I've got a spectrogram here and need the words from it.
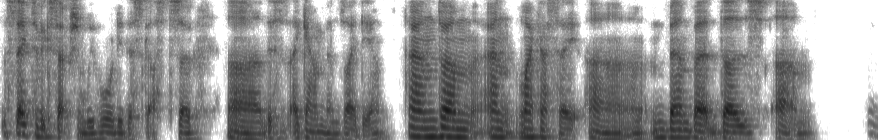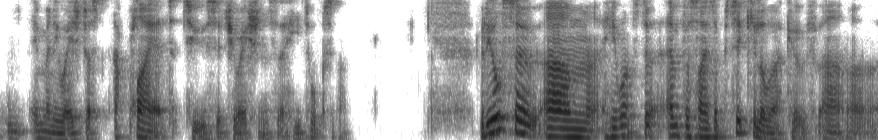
The state of exception we've already discussed, so uh, this is Agamben's idea, and um, and like I say, uh, Mbembe does um, in many ways just apply it to situations that he talks about. But he also um, he wants to emphasize a particular work of uh,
